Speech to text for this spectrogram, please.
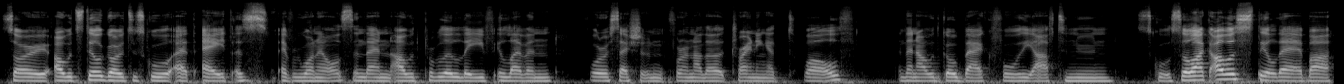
So I would still go to school at eight as everyone else, and then I would probably leave eleven for a session for another training at twelve, and then I would go back for the afternoon school. So like I was still there, but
